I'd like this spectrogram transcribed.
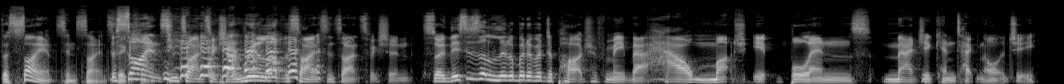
The science in science The fiction. science in science fiction. I really love the science in science fiction. So this is a little bit of a departure for me about how much it blends magic and technology.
